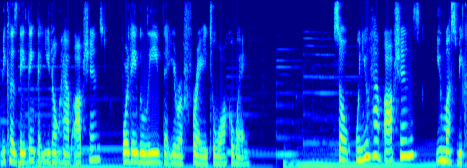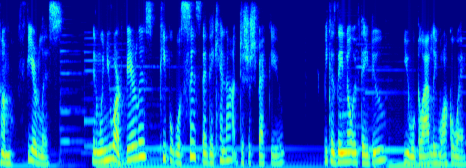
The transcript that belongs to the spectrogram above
because they think that you don't have options or they believe that you're afraid to walk away. So, when you have options, you must become fearless. Then, when you are fearless, people will sense that they cannot disrespect you because they know if they do, you will gladly walk away.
